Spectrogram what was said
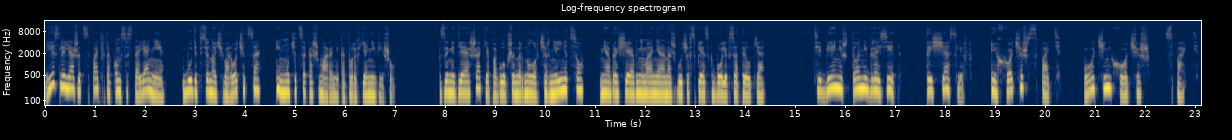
Если ляжет спать в таком состоянии, будет всю ночь ворочаться и мучиться кошмарами, которых я не вижу. Замедляя шаг, я поглубже нырнула в чернильницу, не обращая внимания на жгучий всплеск боли в затылке. «Тебе ничто не грозит. Ты счастлив и хочешь спать. Очень хочешь спать».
